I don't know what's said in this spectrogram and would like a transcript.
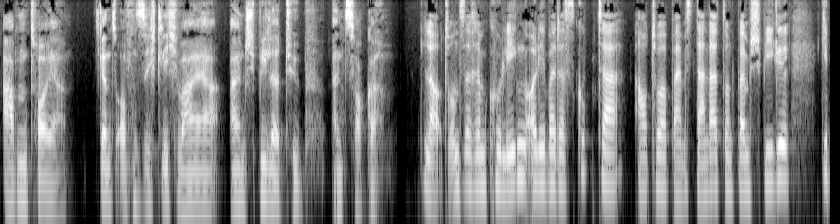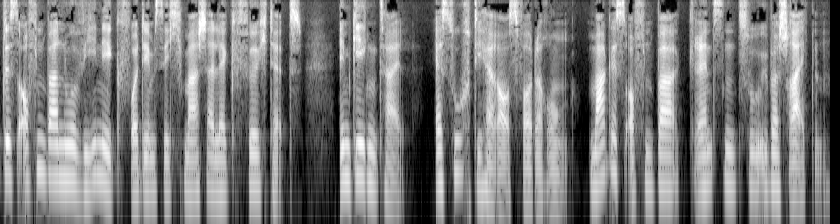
Abenteuer. Ganz offensichtlich war er ein Spielertyp, ein Zocker. Laut unserem Kollegen Oliver Dasgupta, Autor beim Standard und beim Spiegel, gibt es offenbar nur wenig, vor dem sich Marschalek fürchtet. Im Gegenteil, er sucht die Herausforderung, mag es offenbar, Grenzen zu überschreiten.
